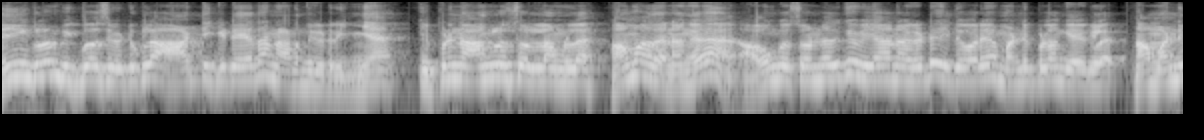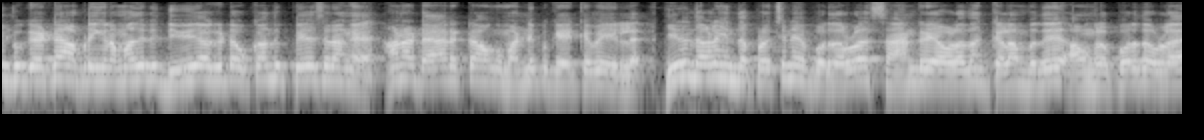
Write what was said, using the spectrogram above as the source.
நீங்களும் பிக் பாஸ் வீட்டுக்குள்ள ஆட்டிக்கிட்டே தான் நடந்துகிட்டு இருக்கீங்க. இப்படி நாங்களும் சொல்லலாம்ல. ஆமா தானங்க? அவங்க சொன்னதுக்கு வியானா கிட்ட இதுவரையும் மன்னிப்புலாம் கேட்கல. நான் மன்னிப்பு கேட்டேன் அப்படிங்கிற மாதிரி திவ்யா கிட்ட உட்காந்து பேசுறாங்க. ஆனா டைரக்டா அவங்க மன்னிப்பு கேட்கவே இல்லை. இருந்தாலும் இந்த பிரச்சனையை பொறுத்தவரை சாண்ட்ரியாவில தான் கிளம்புது. அவங்கள பொறுத்தவரை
